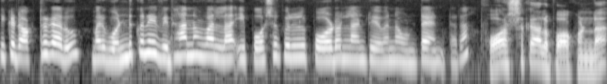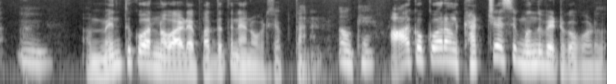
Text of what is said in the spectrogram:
ఇక డాక్టర్ గారు మరి వండుకునే విధానం వల్ల ఈ పోషక విలువలు పోవడం లాంటివి ఏమైనా ఉంటాయంటారా? పోషకాలు పోకుండా మెంతుకూరను వాడే పద్ధతి నేను ఒకటి చెప్తానండి. ఓకే. ఆకుకూరను కట్ చేసి ముందు పెట్టుకోకూడదు.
